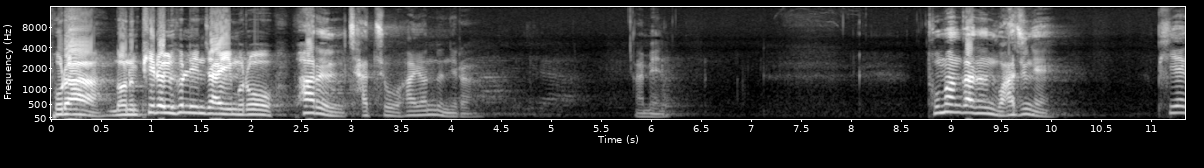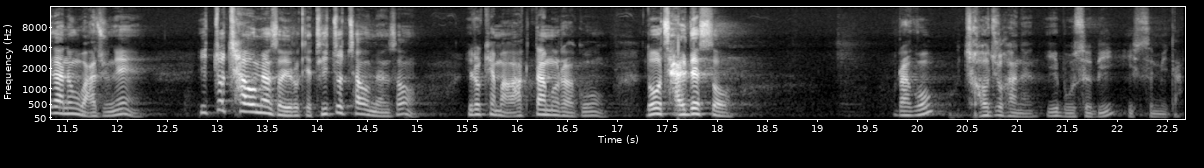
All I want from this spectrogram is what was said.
보라, 너는 피를 흘린 자이므로 화를 자초하였느니라. 아멘. 도망가는 와중에, 피해가는 와중에, 이 쫓아오면서, 이렇게 뒤쫓아오면서, 이렇게 막 악담을 하고, 너 잘 됐어. 라고 저주하는 이 모습이 있습니다.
